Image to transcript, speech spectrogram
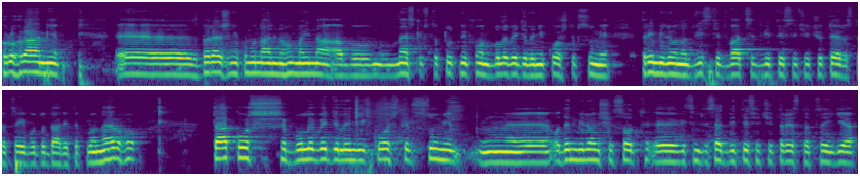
програмі е, збереження комунального майна або внески в статутний фонд були виділені кошти в сумі 3 мільйона 222 тисячі 400, це і вододар і теплоенерго. Також були виділені кошти в сумі е, 1 мільйон 682 тисячі 300, це є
